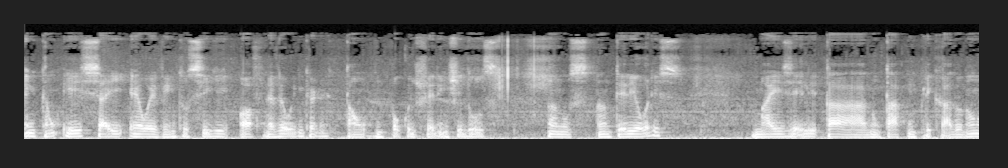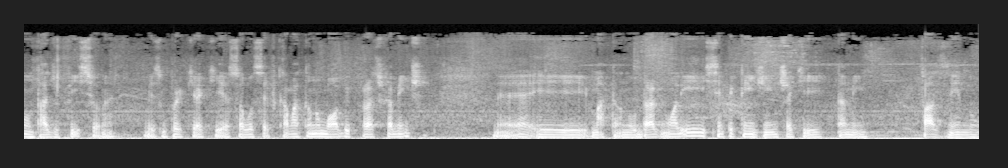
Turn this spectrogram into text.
Então esse aí é o evento Sig of Neverwinter, né? tá um, um pouco diferente dos anos anteriores, mas ele tá não tá complicado não, não tá difícil, né? Mesmo porque aqui é só você ficar matando mob praticamente, né? E matando o dragão ali, e sempre tem gente aqui também fazendo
